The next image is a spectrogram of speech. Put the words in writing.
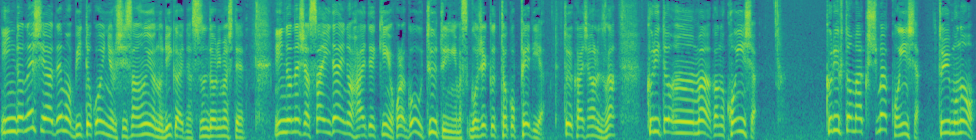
インドネシアでもビットコインによる資産運用の理解が進んでおりまして、インドネシア最大のハイテク企業、これは GoTo と言います。ゴジェクトコペディアという会社があるんですが、クリト、うん、まあ、このコイン社、クリフトマクシマコイン社、というものを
